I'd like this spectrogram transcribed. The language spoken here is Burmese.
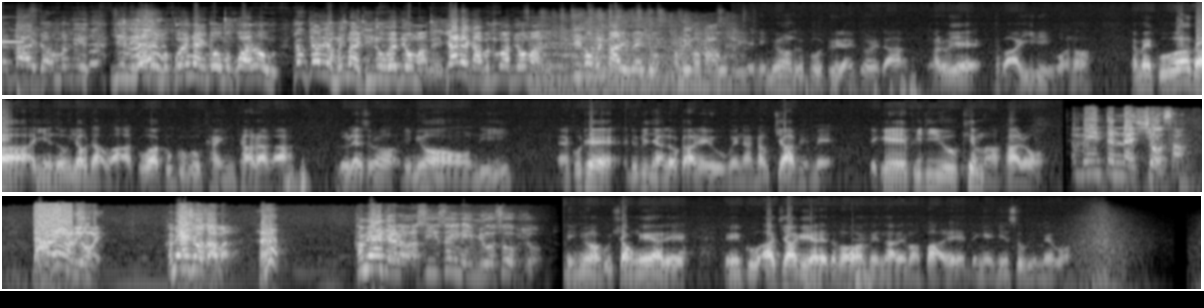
နဲ့လိုက်တော့အမလေးရင်နေရတယ်မခွဲနိုင်တော့မခွာတော့ဘူးယောက်ျားတွေကမိန်းမဒီလိုပဲပြောမှာပဲရတဲ့ခါဘသူကပြောမှာလေဒီလိုမိန်းမတွေပဲယုံအမေမပါဘူးမေနေမျိုးအောင်ဆိုကိုယ်တွေ့တိုင်းပြောတယ်ဒါငါတို့ရဲ့တဘာကြီးတွေပေါ့နော်ဒါပေမဲ့ကိုကသာအရင်ဆုံးရောက်တာပါကိုကကိုကိုကိုခံယူထားတာကဘယ်လိုလဲဆိုတော့နေမျိုးအောင်ဒီအဲကိုယ့်ထက်အနုပညာလောကတွေကိုဝင်တာနောက်ကျပင်မဲ့တကယ်ဗီဒီယိုခစ်မှာကတော့သမင်းတက်နဲ့ရှော့စားဒါကပြောမယ်ခမရလျှော့သားပါလားဟမ်ခမရကျတော့အစီစိတ်နေမျိုးဆို့ပြီးတော့ နေမျိုးအောင်ကိုရှောင်ခဲ့ရတဲ့မင်းကိုအားကြခဲ့ရတဲ့တဘာဝမင်းသားထဲမှာပါတယ်တကယ်ချင်းဆိုပေမဲ့ပေါ့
